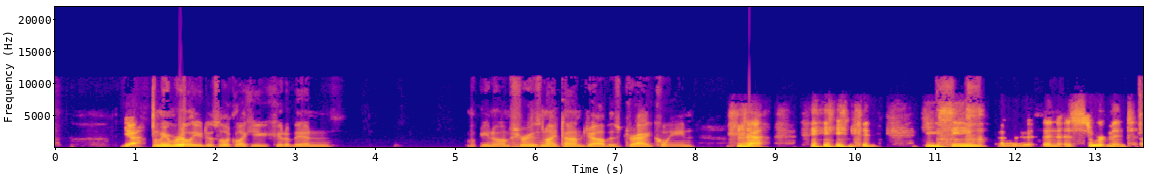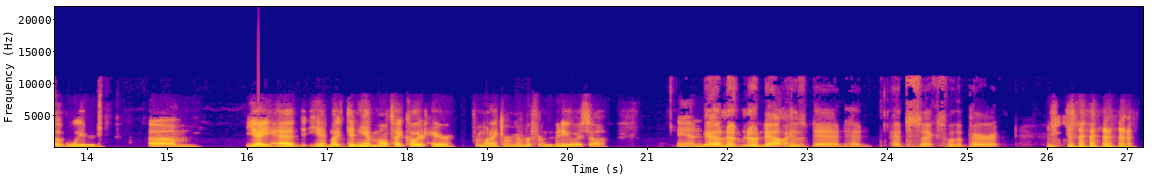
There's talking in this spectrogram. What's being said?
Yeah. I mean, really, he just looked like he could have been, you know, I'm sure his nighttime job is drag queen. Yeah, he did. He seemed uh, an assortment of weird. Um, yeah, he had he had like didn't he have multicolored hair from what I can remember from the video I saw? And Yeah, um, no, no doubt his dad had had sex with a parrot.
